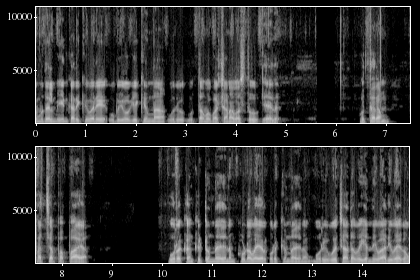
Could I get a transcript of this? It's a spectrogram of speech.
മുതൽ മീൻ കറിക്ക് വരെ ഉപയോഗിക്കുന്ന ഒരു ഉത്തമ ഭക്ഷണ വസ്തു ഏത്? ഉത്തരം പച്ച പപ്പായ. ഉറക്കം കിട്ടുന്നതിനും കുടവയർ കുറയ്ക്കുന്നതിനും മുറിവ് ചതവ് എന്നിവ അതിവേഗം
